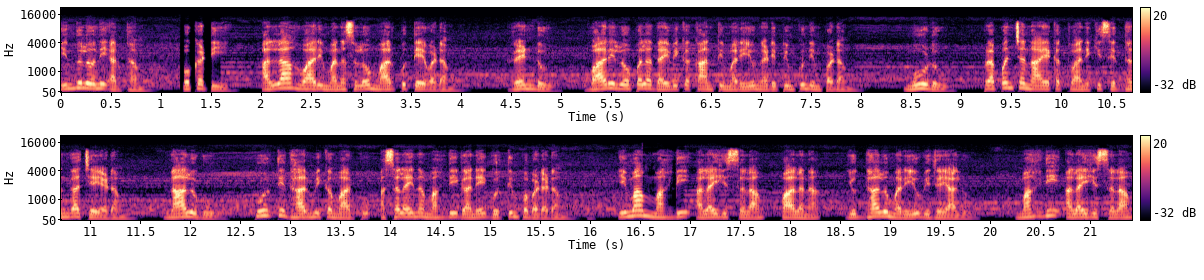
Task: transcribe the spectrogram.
ఇందులోని అర్థం ఒకటి అల్లాహ్ వారి మనసులో మార్పు తేవడం. రెండు వారి లోపల దైవిక కాంతి మరియు నడిపింపు నింపడం. మూడు ప్రపంచ నాయకత్వానికి సిద్ధంగా చేయడం. నాలుగు పూర్తి ధార్మిక మార్పు అసలైన మహ్దీగానే గుర్తింపబడడం. ఇమాం మహ్దీ అలైహిస్సలాం పాలన యుద్ధాలు మరియు విజయాలు. మహ్దీ అలైహిస్సలాం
